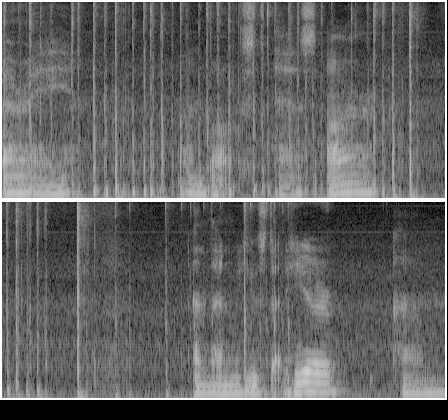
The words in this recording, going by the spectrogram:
array unboxed as R and then we use that here um,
